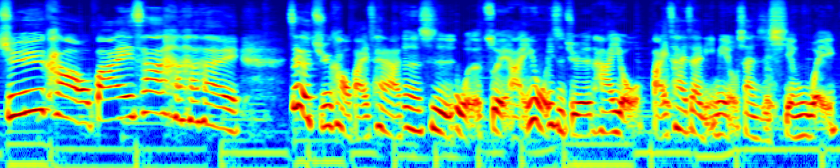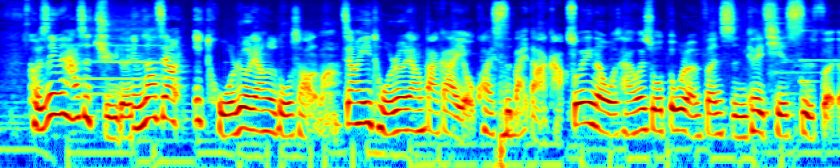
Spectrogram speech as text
焗烤白菜，这个焗烤白菜啊，真的是我的最爱，因为我一直觉得它有白菜在里面，有膳食纤维。可是因为它是焗的，你们知道这样一坨热量是多少了吗？这样一坨热量大概有快四百大卡，所以呢，我才会说多人分食，你可以切四份。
